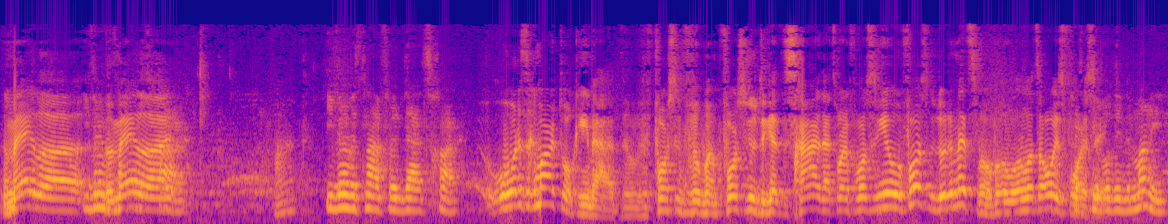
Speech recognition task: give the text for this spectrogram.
The Mela, Even if the it's not for Mela, what? Even if it's not for that schar. What is the Gemara talking about? Forcing, I'm forcing you to get the schar. That's why I'm forcing you. I'm forcing you to do the mitzvah. What's always Because people need the money.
